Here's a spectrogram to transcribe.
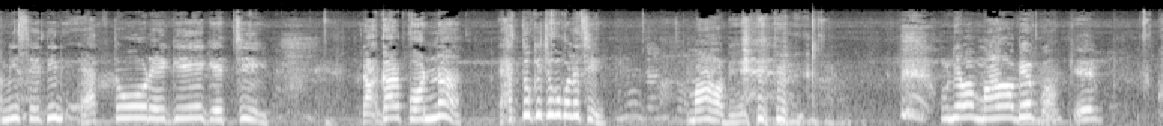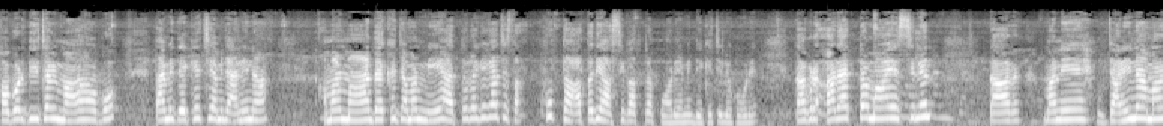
আমি সেদিন এত রেগে গেছি। রাগার পর না, এত কিছু বলেছি, মা হবে। উনি আমার মা হবে খবর দিয়েছে আমি মা হব। তা আমি দেখেছি, আমি জানি না। আমার মা দেখে যে আমার মেয়ে এত রেগে গেছে খুব তাড়াতাড়ি আশীর্বাদটা পরে আমি দেখেছি লক্ষ্য করে। তারপরে আর একটা মা এসেছিলেন, তার মানে জানি না আমার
